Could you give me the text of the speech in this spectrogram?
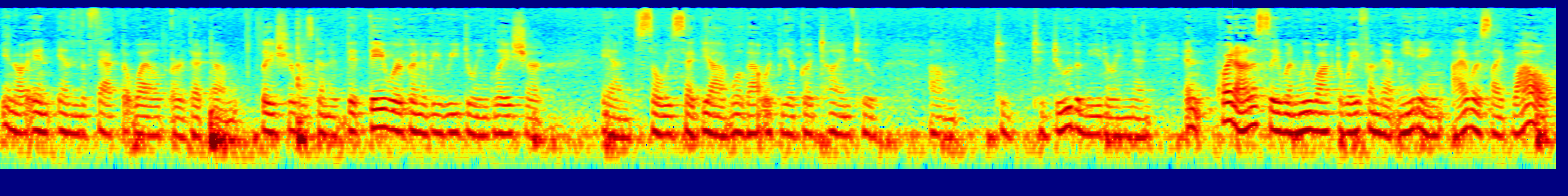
you know, in, in the fact that Wild, or that um, Glacier was going to, that they were going to be redoing Glacier. And so we said, yeah, well, that would be a good time to, um, to, to do the metering then. And quite honestly, when we walked away from that meeting, I was like, wow,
